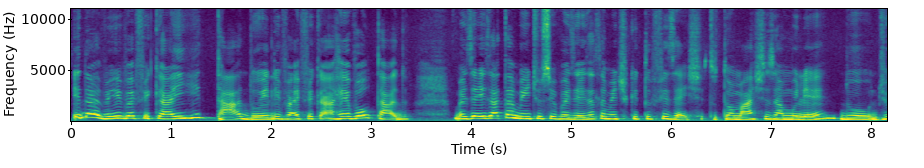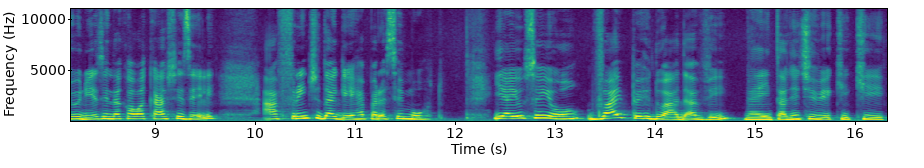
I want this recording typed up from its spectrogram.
E Davi vai ficar irritado, ele vai ficar revoltado. Mas é exatamente, o Senhor vai dizer, é exatamente o que tu fizeste. Tu tomastes a mulher do, de Urias e ainda colocastes ele à frente da guerra para ser morto. E aí o Senhor vai perdoar Davi, né? Então a gente vê aqui que,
